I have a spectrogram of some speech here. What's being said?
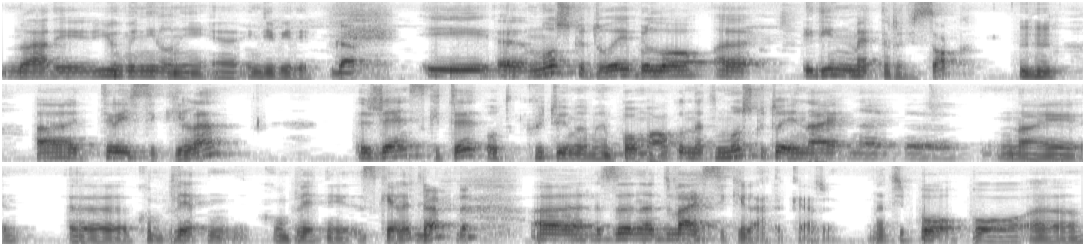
млади ювенилни е, индивиди. Да. И е, мъжкото е било е, един метър висок, mm-hmm. е, 30 кила, женските, от които имаме по-малко, над мъжкото е най, най, е, най, най комплетни, комплетни скелет, да, да. А, за на 20 кила, да кажем. Значи по, по, а,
